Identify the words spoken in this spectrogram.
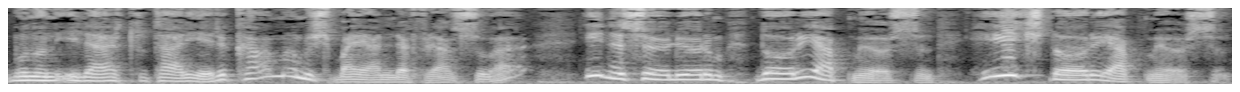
bunun iler tutar yeri kalmamış Bayan Lefrancois. Yine söylüyorum doğru yapmıyorsun. Hiç doğru yapmıyorsun.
